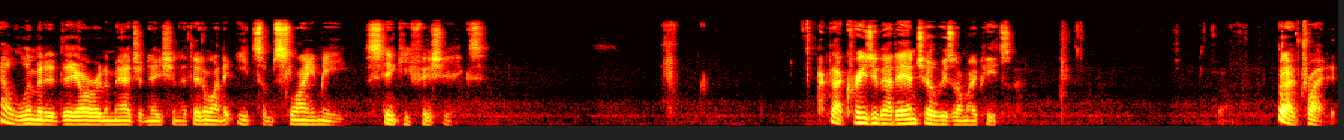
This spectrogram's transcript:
How limited they are in imagination that they don't want to eat some slimy stinky fish eggs. I'm not crazy about anchovies on my pizza. But I've tried it.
